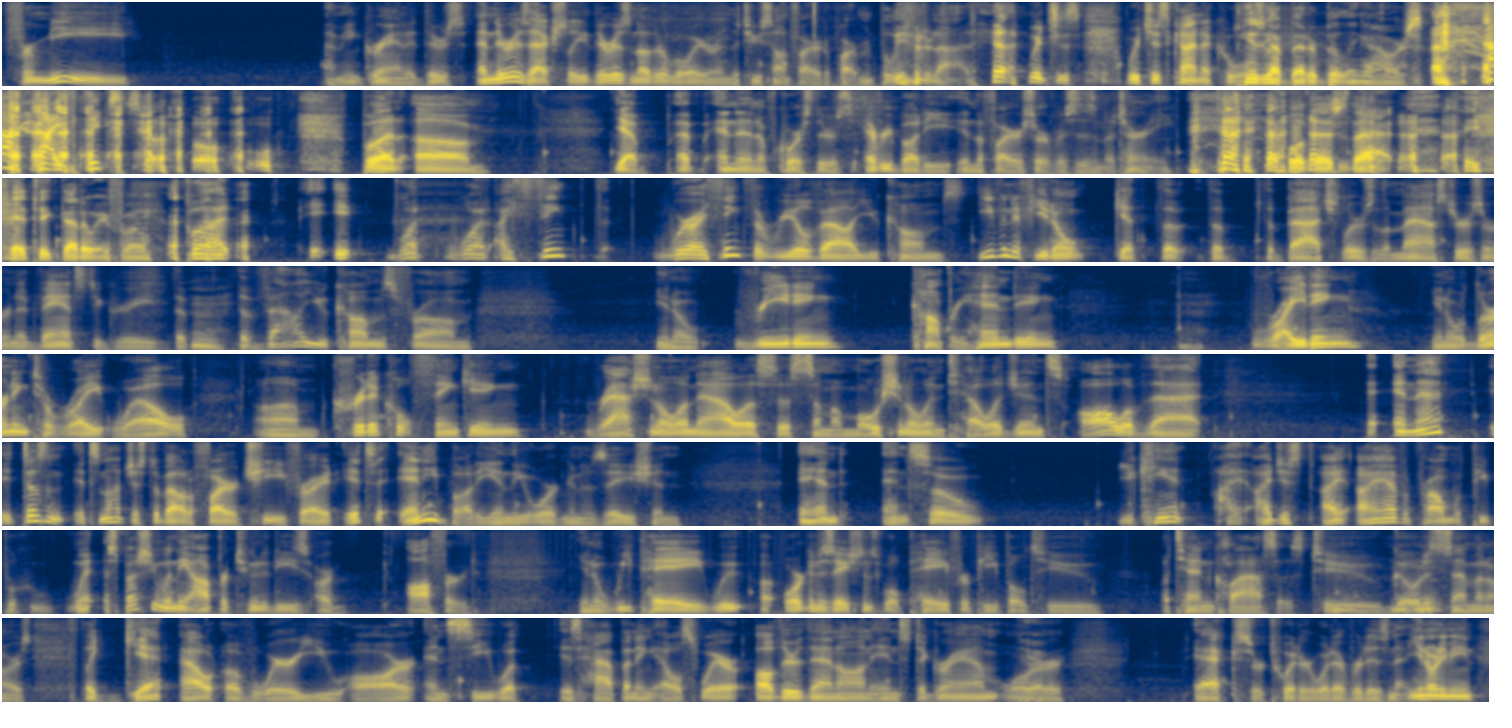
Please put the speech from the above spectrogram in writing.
for me I mean, granted, there's and there is actually there is another lawyer in the Tucson Fire Department, believe it or not, which is which is kind of cool. He's got better billing hours. I think so. but um, yeah, uh, and then of course there's everybody in the fire service is an attorney. well, there's that. you can't take that away from him. but it, it what what I think where I think the real value comes, even if you don't get the the, the bachelor's or the master's or an advanced degree, the the value comes from you know reading, comprehending, writing, you know, learning to write well, um, critical thinking, rational analysis, some emotional intelligence, all of that. And that it doesn't it's not just about a fire chief, right? It's anybody in the organization. And and so you can't I, I just I, I have a problem with people who when, especially when the opportunities are offered. You know, we pay we uh, organizations will pay for people to attend classes, to go to seminars. Like get out of where you are and see what is happening elsewhere other than on Instagram or X or Twitter, whatever it is now. You know what I mean?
